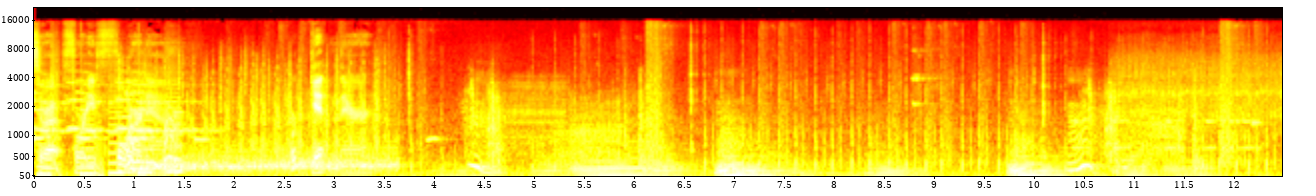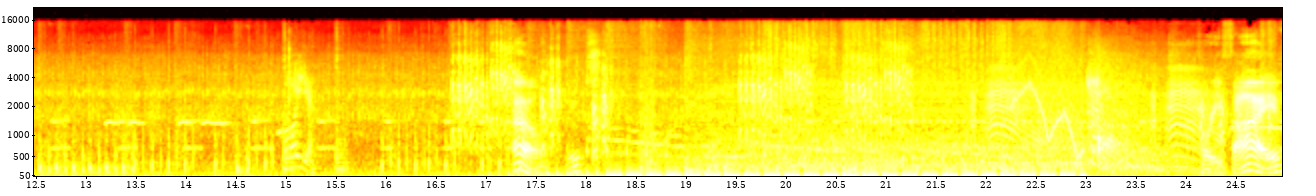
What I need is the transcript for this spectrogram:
so we're at 44 now. We're getting there. Oh yeah. Oh, oops. Forty-five.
